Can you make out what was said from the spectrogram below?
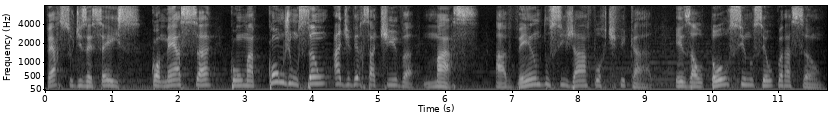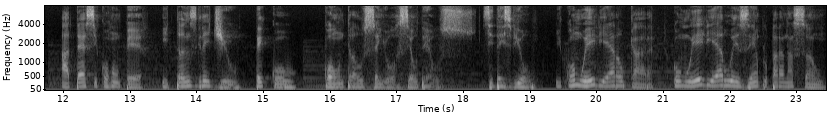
Verso 16 começa com uma conjunção adversativa, mas, havendo-se já fortificado, exaltou-se no seu coração, até se corromper, e transgrediu, pecou contra o Senhor seu Deus. Se desviou. E como ele era o cara, como ele era o exemplo para a nação,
